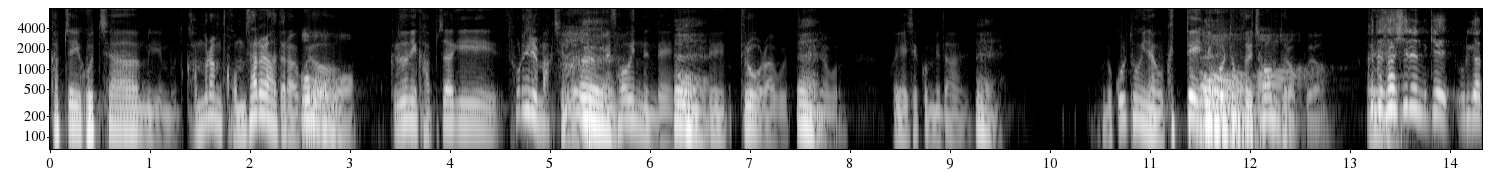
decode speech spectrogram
갑자기 고참 이게 뭐 관무람 검사를 하더라고요. 어머, 어머. 그러더니 갑자기 소리를 막 질러요. 네. 서 있는데 네. 예, 들어오라고 네. 예, 제 겁니다. 네. 너 꼴통이냐고 그때 이제 어. 꼴통 소리 처음 들었고요. 근데 네. 사실은 이게 우리가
